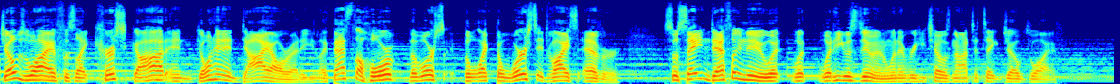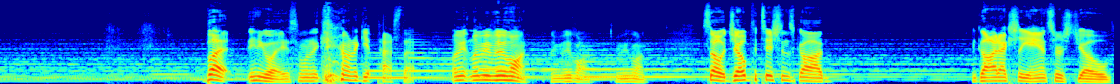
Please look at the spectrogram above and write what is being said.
Job's wife was like, curse God and go ahead and die already. Like that's the hor- the worst, the, like the worst advice ever. So Satan definitely knew what, what, what he was doing whenever he chose not to take Job's wife. But anyways, I want to, I want to get past that. Let me, let me move on. Let me move on. Let me move on. So Job petitions God. God actually answers Job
